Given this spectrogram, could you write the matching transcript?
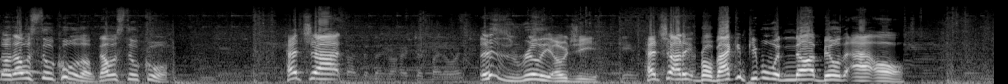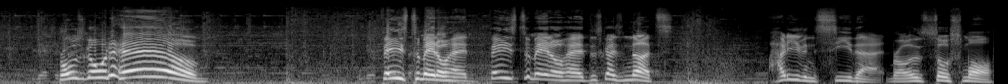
No, that was still cool, though. That was still cool. Headshot. This is really OG. Headshot. Bro, back in people would not build at all. Bro's going ham. Phase tomato head. Phase tomato head. This guy's nuts. How do you even see that, bro? It was so small.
